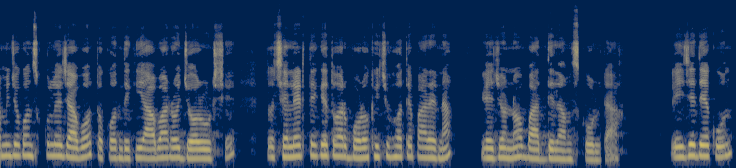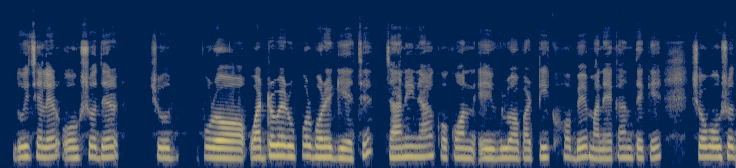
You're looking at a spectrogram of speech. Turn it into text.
আমি যখন স্কুলে যাব তখন দেখি আবারও জ্বর উঠছে। তো ছেলের থেকে তো আর বড় কিছু হতে পারে না এই জন্য বাদ দিলাম স্কুলটা এই যে দেখুন, দুই ছেলের ঔষধের সুদ পুরো ওয়ার্ড্রোবের উপর ভরে গিয়েছে। জানি না কখন এইগুলো আবার ঠিক হবে মানে এখান থেকে সব ঔষধ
